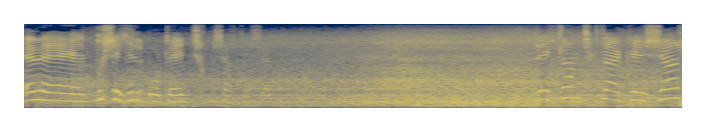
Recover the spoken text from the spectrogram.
Evet bu şekil ortaya çıkmış arkadaşlar reklam çıktı arkadaşlar.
